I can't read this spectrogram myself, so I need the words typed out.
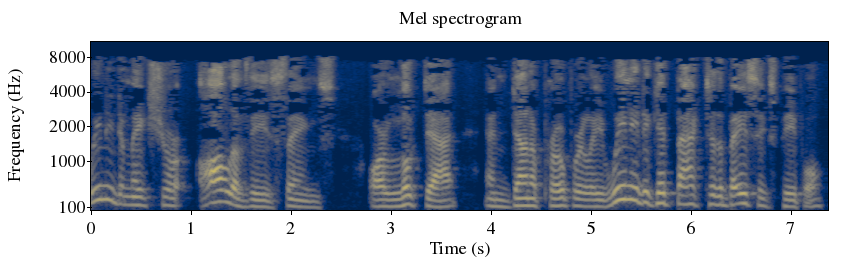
We need to make sure all of these things are looked at and done appropriately. We need to get back to the basics, people.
